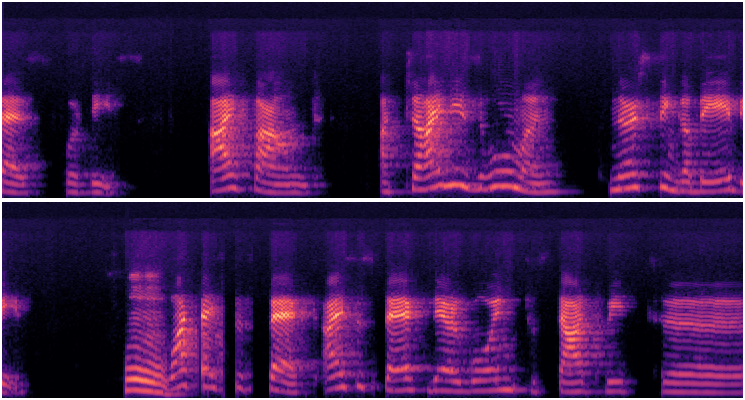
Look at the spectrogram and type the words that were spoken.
says for this. I found a Chinese woman nursing a baby. Mm. What I suspect, I suspect they are going to start with uh,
